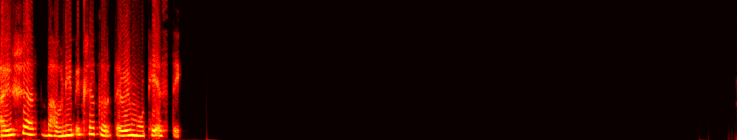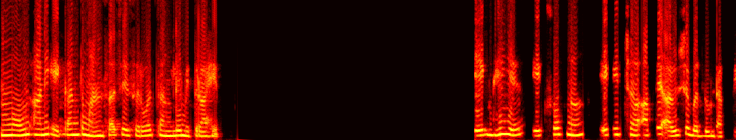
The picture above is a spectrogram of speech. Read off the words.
आयुष्यात भावनेपेक्षा कर्तव्य मोठे असते. मौन आणि एकांत माणसाचे सर्वात चांगले मित्र आहेत. एक ध्येय एक स्वप्न एक इच्छा आपले आयुष्य बदलून टाकते.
